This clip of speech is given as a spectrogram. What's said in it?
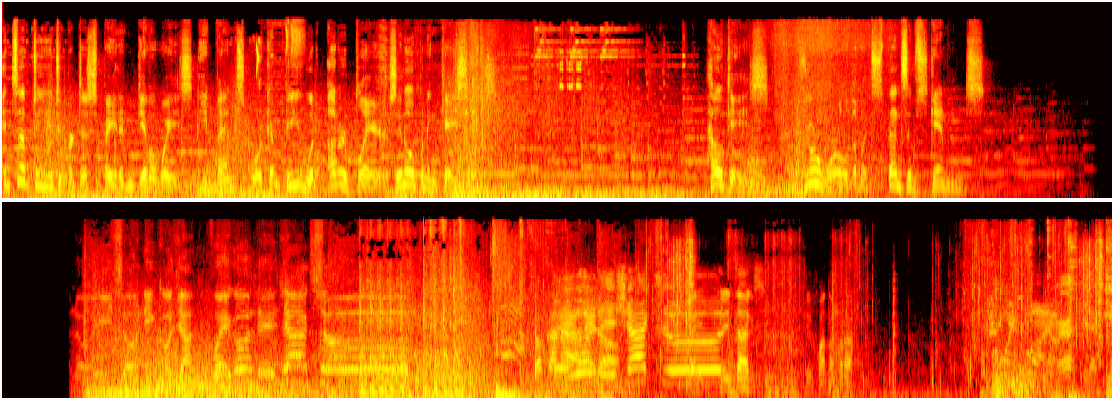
It's up to you to participate in giveaways, events, or compete with other players in opening cases. Hellcase, your world of expensive skins. Lo hizo Nico Jack, fue gol de Jackson. Toca Gol de Jackson. Estoy taxi, estoy jugando para. Cagaste la aquí.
